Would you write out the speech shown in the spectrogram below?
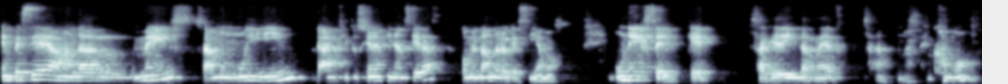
empecé a mandar mails, o sea, muy lean, a instituciones financieras comentando lo que hacíamos. Un Excel que saqué de internet, o sea, no sé cómo.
